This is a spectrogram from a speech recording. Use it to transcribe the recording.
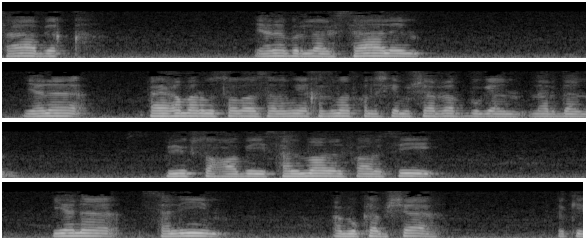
sabiq yana birlari salim yana payg'ambarimiz sallallohu alayhi vasallamga xizmat qilishga musharraf bo'lganlardan buyuk sahobiy salmon al farisiy yana salim abu kabsha yoki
